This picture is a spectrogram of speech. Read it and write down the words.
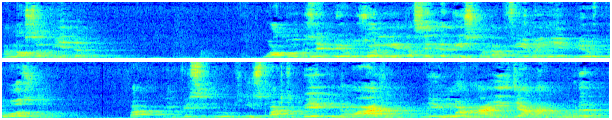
à nossa vida. O autor dos Hebreus nos orienta acerca disso quando afirma em Hebreus 12, versículo 15, parte B, que não haja nenhuma raiz de amargura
